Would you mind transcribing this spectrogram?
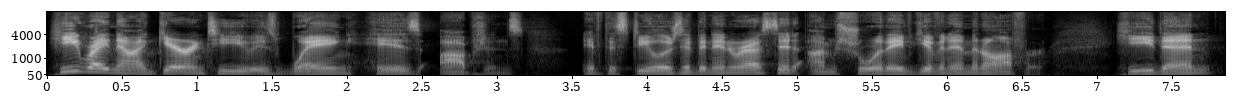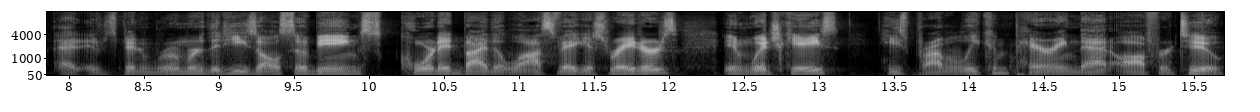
He right now, I guarantee you, is weighing his options. If the Steelers have been interested, I'm sure they've given him an offer. He then, uh, it's been rumored that he's also being courted by the Las Vegas Raiders, in which case he's probably comparing that offer to.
